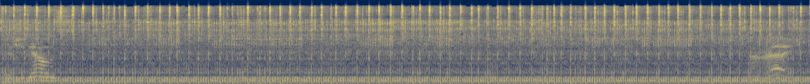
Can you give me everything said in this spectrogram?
There she goes. All right.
